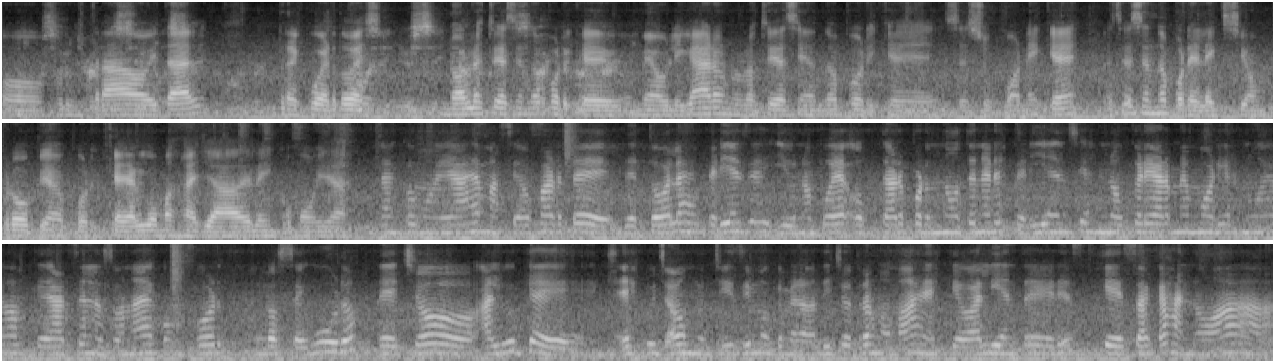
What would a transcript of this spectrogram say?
o frustrado y tal, recuerdo eso. No lo estoy haciendo porque me obligaron, no lo estoy haciendo porque se supone que lo estoy haciendo por elección propia, porque hay algo más allá de la incomodidad. La incomodidad es demasiado parte de, todas las experiencias y uno puede optar por no tener experiencias, no crear memorias nuevas, quedarse en la zona de confort, lo seguro. De hecho, algo que he escuchado muchísimo, que me lo han dicho otras mamás, es que valiente eres, que sacas a Noah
